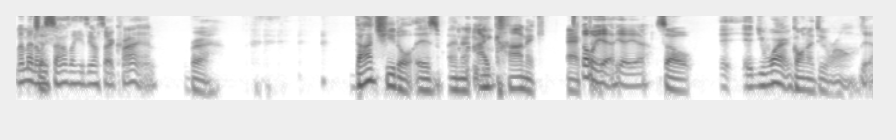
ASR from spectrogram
My man always sounds like he's gonna start crying. bruh. Don Cheadle is an, iconic actor. Oh yeah, yeah, yeah. So it, it, you weren't going to do wrong. Yeah.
